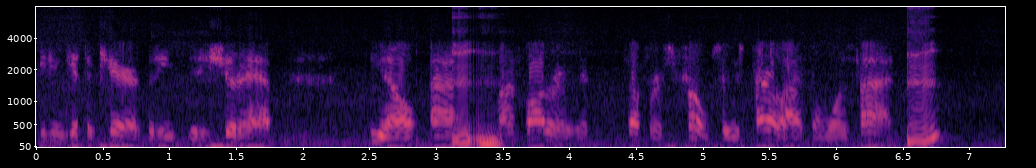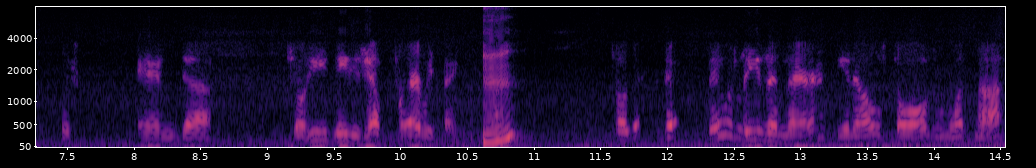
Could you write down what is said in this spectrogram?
he didn't get the care that he that he should have. You know, uh, my father had suffered a stroke, so he was paralyzed on one side, Mhm. and uh, so he needed help for everything. Mhm. So th- th- they would leave him there, you know, stalled and whatnot,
